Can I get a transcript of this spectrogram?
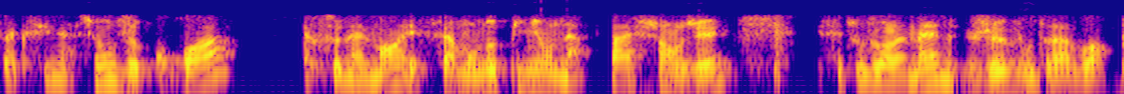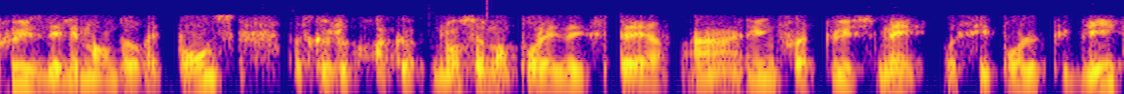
vaccination. Je crois personnellement, et ça mon opinion n'a pas changé, c'est toujours la même, je voudrais avoir plus d'éléments de réponse, parce que je crois que non seulement pour les experts, hein, une fois de plus, mais aussi pour le public,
